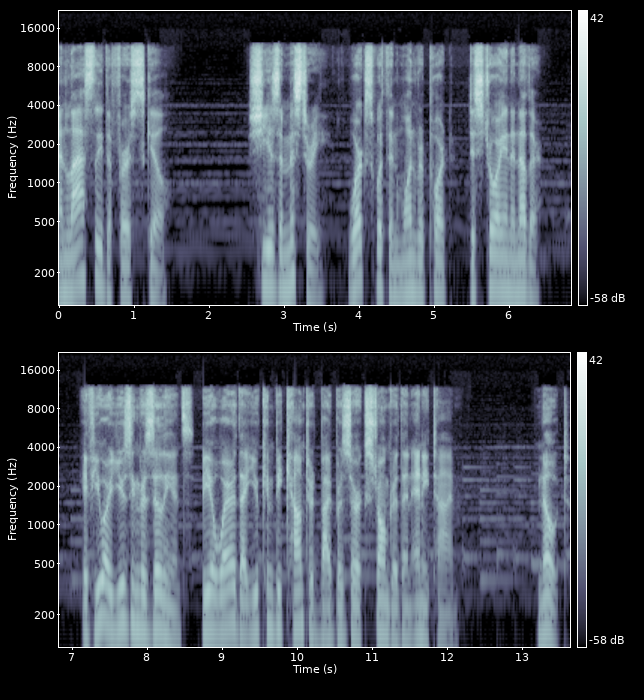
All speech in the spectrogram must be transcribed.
and lastly the first skill. She is a mystery, works within one report, destroy in another. If you are using resilience, be aware that you can be countered by Berserk stronger than any time. Note,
